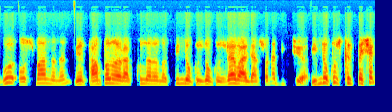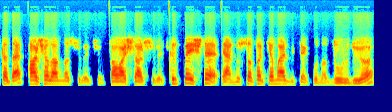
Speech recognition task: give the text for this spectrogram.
bu Osmanlı'nın bir tampon olarak kullanılması 1909 Reval'den sonra bitiyor. 1945'e kadar parçalanma süreci, savaşlar süreci. 45'te yani Mustafa Kemal bir tek buna dur diyor.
